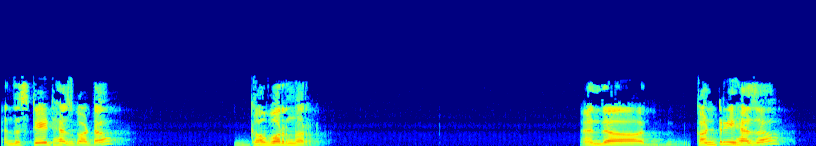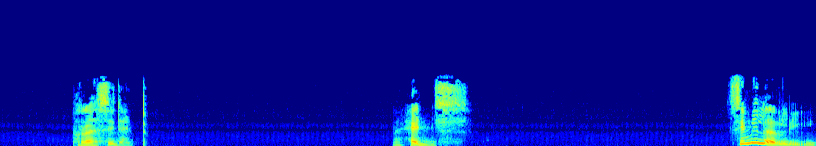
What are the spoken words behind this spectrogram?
And the state has got a governor. And the country has a president. Heads. Similarly,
